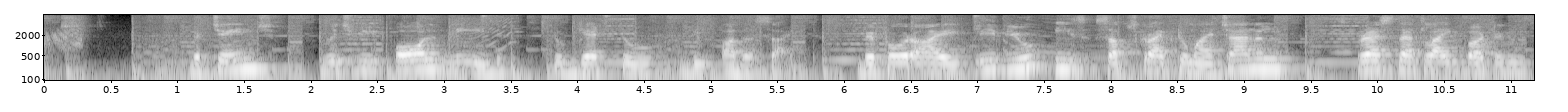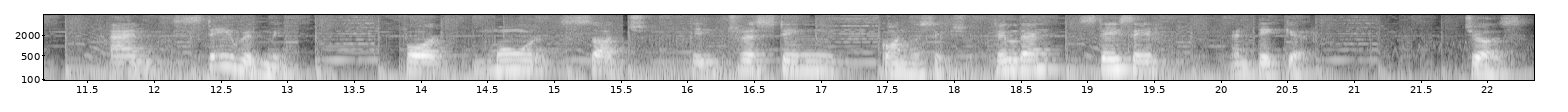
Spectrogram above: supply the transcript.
The change which we all need to get to the other side. Before I leave you, please subscribe to my channel, press that like button, and stay with me for more such interesting conversation. Till then, stay safe and take care. Cheers.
